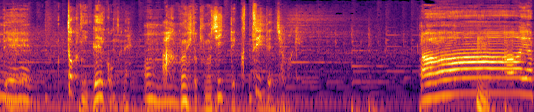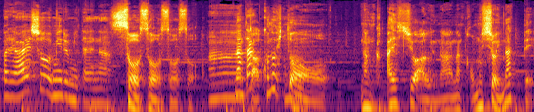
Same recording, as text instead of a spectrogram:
ん。で特に霊魂がねうんうん。あこの人気持ちいいってくっついてっちゃうわけ。ああ、やっぱり相性を見るみたいな。そうそうそうそう。なんかだこの人なんか相性合うななんか面白いなって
